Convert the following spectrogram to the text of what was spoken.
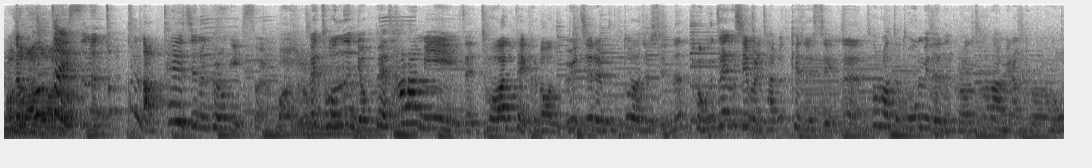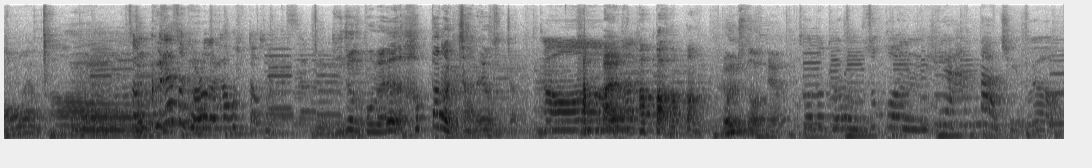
근데 맞아, 혼자 맞아. 있으면 조금 나태해지는 그런 게 있어요. 맞아. 근데 저는 옆에 사람이 이제 저한테 그런 의지를 북돋아줄 수 있는 경쟁심을 자극해줄 수 있는 서로한테 도움이 되는 그런 사람이랑 결혼을 하고 싶어요. 오. 아. 전 그래서 결혼을 하고 싶다고 생각했어요. 구조 보면은 합방을 잘해요 진짜. 어... 합방, 합방, 합방. 연주는 어때요? 저도 결혼 무조건 해야 한다 주의고요.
